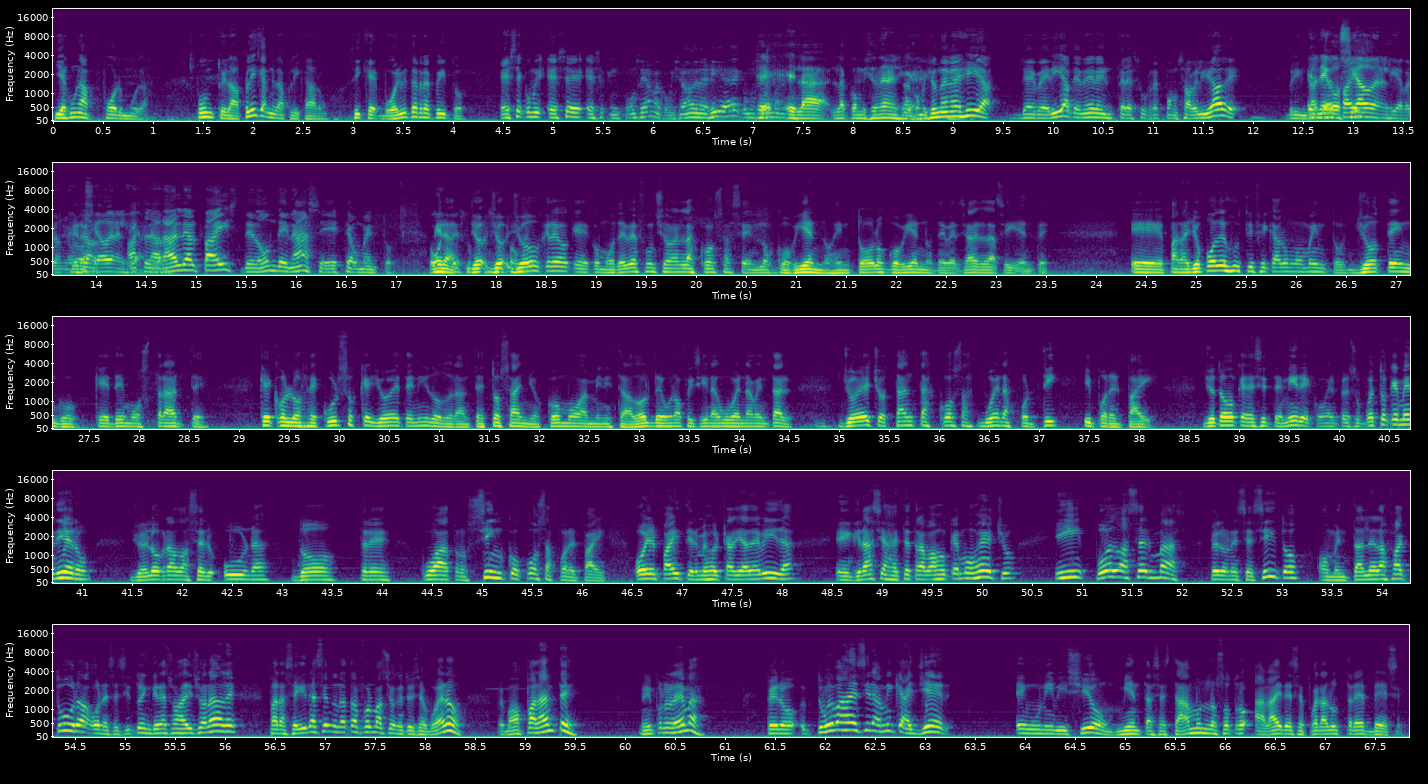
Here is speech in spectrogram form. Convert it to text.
Y es una fórmula. Punto. Y la aplican y la aplicaron. Así que vuelvo y te repito. Ese, ese, ese- ¿cómo se llama? Comisión de Energía, ¿eh? ¿Cómo se llama? Eh, eh, la, la Comisión de Energía. La Comisión de Energía debería tener entre sus responsabilidades el brindarle al negociado de energía, perdón, negociado de energía. aclararle al país de dónde nace este aumento. Mira, este yo, yo, yo creo que como debe funcionar las cosas en los gobiernos, en todos los gobiernos, debe ser la siguiente. Eh, para yo poder justificar un aumento, yo tengo que demostrarte que con los recursos que yo he tenido durante estos años como administrador de una oficina gubernamental, yo he hecho tantas cosas buenas por ti y por el país. Yo tengo que decirte, mire, con el presupuesto que me dieron, yo he logrado hacer una, dos, tres, cuatro, cinco cosas por el país. Hoy el país tiene mejor calidad de vida eh, gracias a este trabajo que hemos hecho y puedo hacer más, pero necesito aumentarle la factura o necesito ingresos adicionales para seguir haciendo una transformación. Y tú dices, bueno, pues vamos para adelante, no hay problema. Pero tú me vas a decir a mí que ayer en Univisión, mientras estábamos nosotros al aire, se fue la luz tres veces.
